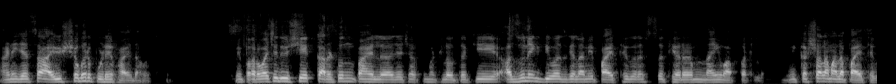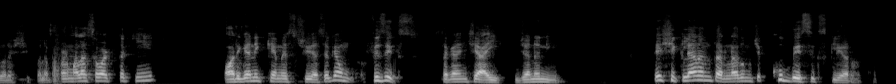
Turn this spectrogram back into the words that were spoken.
आणि ज्याचा आयुष्यभर पुढे फायदा होतो. मी परवाच्या दिवशी एक कार्टून पाहिलं ज्याच्यात म्हटलं होतं की अजून एक दिवस गेला मी पायथेगोरसचं थिअरम नाही वापरलं. मी कशाला मला पायथेगोरस शिकवलं? पण मला असं वाटतं की ऑर्गॅनिक केमिस्ट्री असेल किंवा फिजिक्स सगळ्यांची आई जननी ते शिकल्यानंतर ना तुमचे खूप बेसिक्स क्लिअर होतात.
